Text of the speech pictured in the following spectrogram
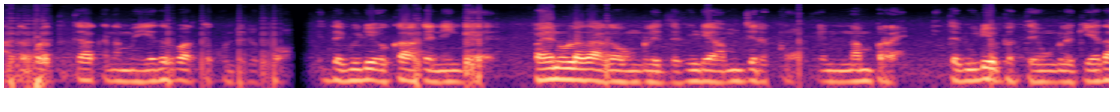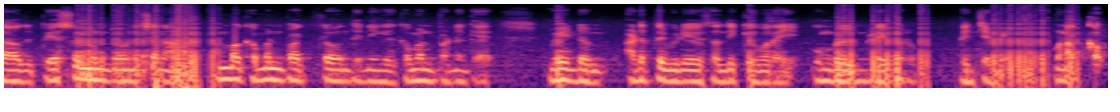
அந்த படத்துக்காக நம்ம எதிர்பார்த்து கொண்டிருப்போம். இந்த வீடியோக்காக நீங்கள் பயனுள்ளதாக உங்களை இந்த வீடியோ அமைஞ்சிருக்கும் என்று நம்புகிறேன் இந்த வீடியோ பற்றி உங்களுக்கு ஏதாவது பேசணும்னு தோணுச்சுன்னா நம்ம கமெண்ட் பாக்ஸில் வந்து நீங்கள் கமெண்ட் பண்ணுங்கள் மீண்டும் அடுத்த வீடியோ சந்திக்கும் வரை உங்கள் விடைபெறும். பெஞ்சமின். வணக்கம்.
